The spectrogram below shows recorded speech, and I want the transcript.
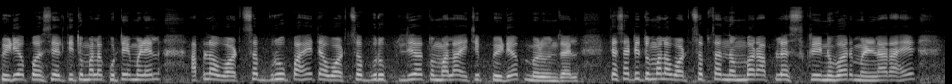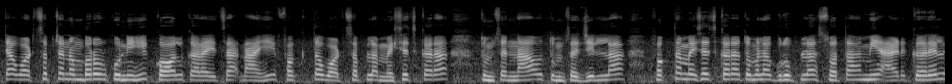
पी डी एफ असेल ती तुम्हाला कुठे मिळेल? आपला व्हॉट्सअप ग्रुप आहे. त्या व्हॉट्सअप ग्रुप ग्रुपला तुम्हाला ह्याची पी डी एफ मिळून जाईल. त्यासाठी तुम्हाला व्हॉट्सअपचा नंबर आपल्या स्क्रीनवर मिळणार आहे. त्या व्हॉट्सअपच्या नंबरवर कुणीही कॉल करायचा नाही. फक्त व्हॉट्सअपला मेसेज करा. तुमचं नाव तुमचा जिल्हा फक्त मेसेज करा. तुम्हाला ग्रुपला स्वतः मी ॲड करेल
